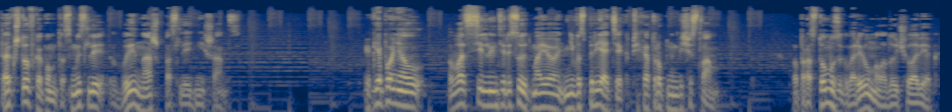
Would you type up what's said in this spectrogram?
Так что в каком-то смысле вы наш последний шанс. Как я понял, вас сильно интересует мое невосприятие к психотропным веществам. По-простому заговорил молодой человек.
